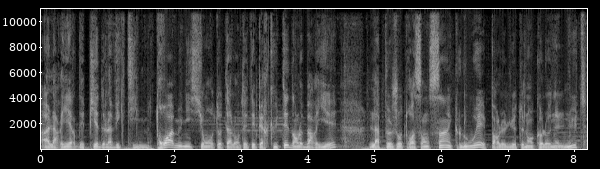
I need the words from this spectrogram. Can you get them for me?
à l'arrière des pieds de la victime. Trois munitions au total ont été percutées dans le barillet. La Peugeot 305, louée par le lieutenant-colonel Nutt,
